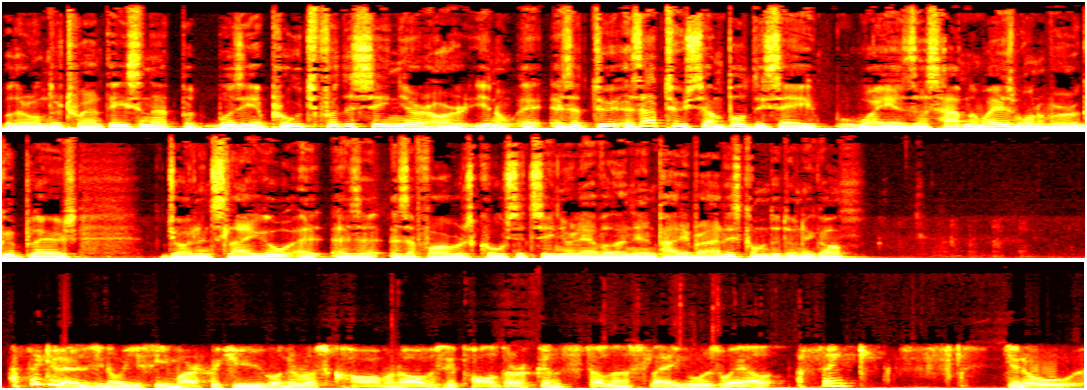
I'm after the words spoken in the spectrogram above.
with their under 20s and that, but was he approached for the senior or, you know, is it too, is that too simple to say, why is this happening? Why is one of our good players joining Sligo as a, as a forwards coach at senior level and then Paddy Bradley's coming to Donegal? I think it is. You know, you see Mark McHugh going to Roscommon, obviously Paul Durcan's still in Sligo as well. I think you know,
